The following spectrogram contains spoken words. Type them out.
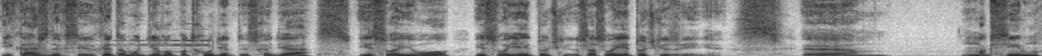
И каждый к этому делу подходит, исходя из своего, из своей точки, со своей точки зрения. Эм, Максим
